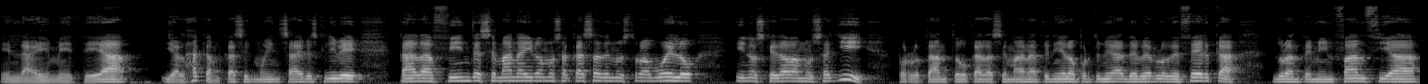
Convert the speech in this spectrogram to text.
en la MTA y al-Hakam. Muin Saib escribe, cada fin de semana íbamos a casa de nuestro abuelo y nos quedábamos allí. Por lo tanto, cada semana tenía la oportunidad de verlo de cerca. Durante mi infancia,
